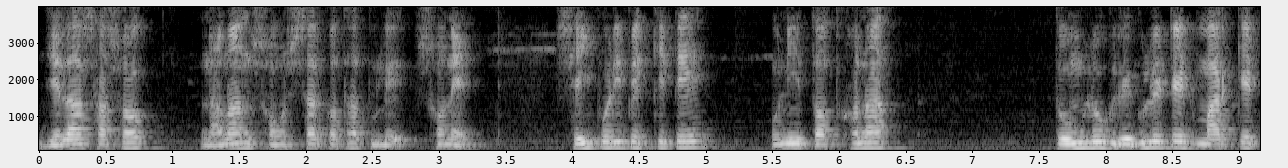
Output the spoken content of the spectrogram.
জেলা শাসক নানান সমস্যার কথা তুলে শোনেন। সেই পরিপ্রেক্ষিতে উনি তৎক্ষণাৎ তমলুক রেগুলেটেড মার্কেট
